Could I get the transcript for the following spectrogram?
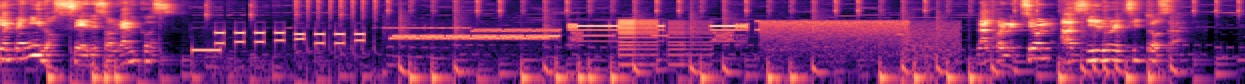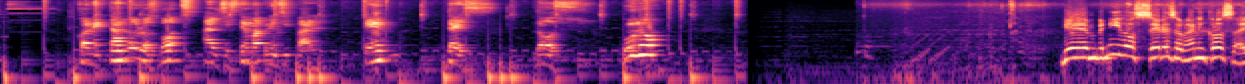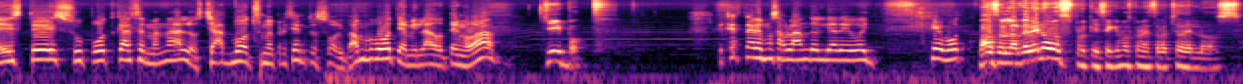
Bienvenidos, seres orgánicos. La conexión ha sido exitosa. Conectando los bots al sistema principal. En 3, 2, 1. Bienvenidos seres orgánicos a este su podcast semanal, los chatbots. Me presento, soy Bambobot y a mi lado tengo a G-Bot. ¿De qué estaremos hablando el día de hoy? G-Bot. Vamos a hablar de Venus porque seguimos con nuestra racha de los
